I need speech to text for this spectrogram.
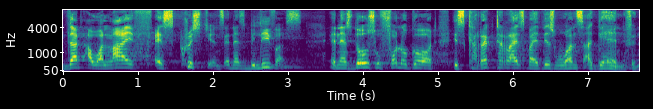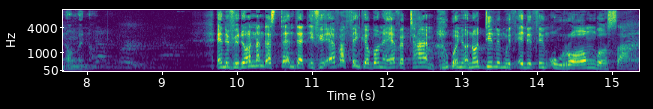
that our life as Christians and as believers and as those who follow God is characterized by this once again phenomenon. And if you don't understand that, if you ever think you're going to have a time when you're not dealing with anything wrong or sad,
